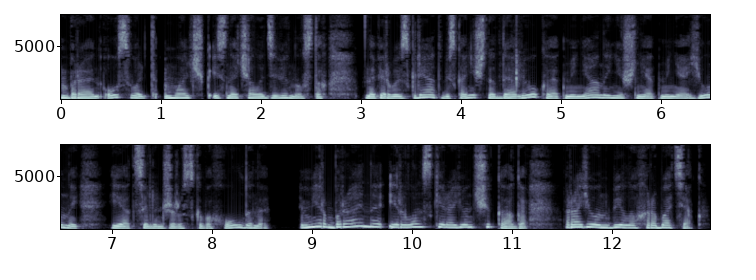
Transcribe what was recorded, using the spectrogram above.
Брайан Освальд – мальчик из начала 90-х, на первый взгляд бесконечно далекий от меня нынешний, от меня юный и от селлинджеровского Холдена. Мир Брайана – ирландский район Чикаго, район белых работяг,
